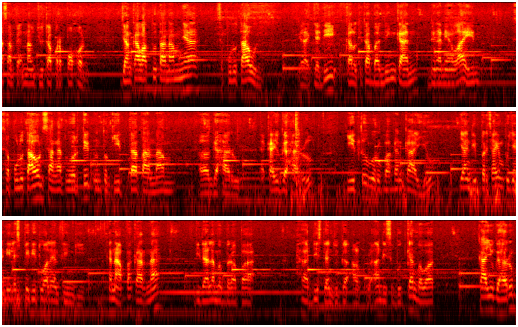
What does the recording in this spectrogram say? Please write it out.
sampai 6 juta per pohon. Jangka waktu tanamnya 10 tahun. Ya, jadi kalau kita bandingkan dengan yang lain 10 tahun sangat worth it untuk kita tanam uh, gaharu. Nah, kayu gaharu itu merupakan kayu yang dipercaya mempunyai nilai spiritual yang tinggi. Kenapa? Karena di dalam beberapa hadis dan juga Al-Quran disebutkan bahwa kayu gaharu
